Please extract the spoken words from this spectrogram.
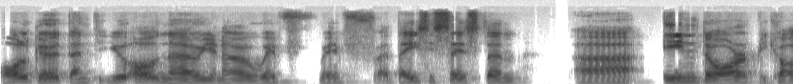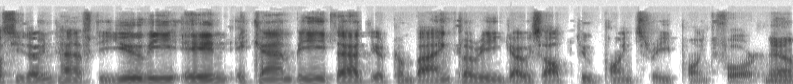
all good. And you all know, you know, with with a Daisy system, uh, indoor because you don't have the UV in, it can be that your combined chlorine goes up to 0.3, 0.4. Yeah.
